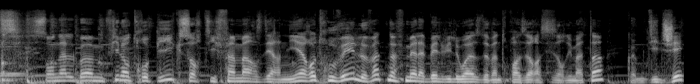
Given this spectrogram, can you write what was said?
Son album Philanthropique, sorti fin mars dernier, retrouvé le 29 mai à la Bellevilloise de 23h à 6h du matin, comme DJ.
